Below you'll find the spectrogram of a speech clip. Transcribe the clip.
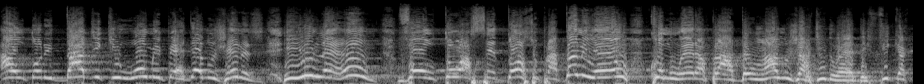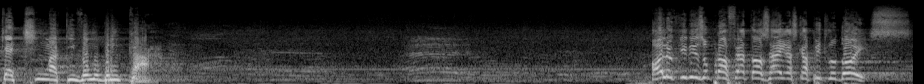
a autoridade que o homem perdeu no Gênesis, e o leão voltou a ser dócil para Daniel, como era para Adão lá no jardim do Éden. Fica quietinho aqui, vamos brincar. Olha o que diz o profeta Oséias, capítulo 2,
